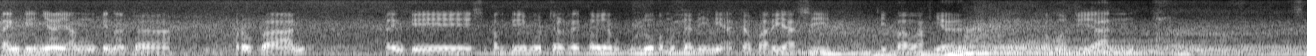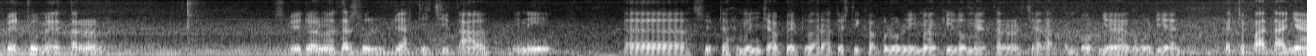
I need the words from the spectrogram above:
tankinya yang mungkin ada perubahan. Tangki seperti model retro yang dulu kemudian ini ada variasi di bawahnya. Kemudian speedometer. Speedometer sudah digital. Ini eh, sudah mencapai 235 km jarak tempuhnya. Kemudian kecepatannya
